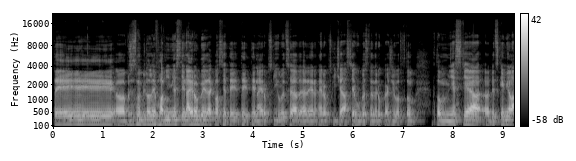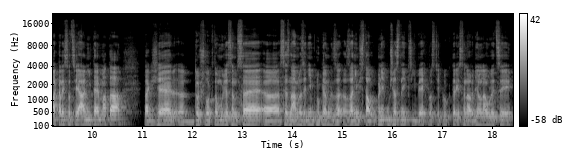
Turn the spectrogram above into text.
ty, uh, protože jsme bydleli v hlavním městě Nairobi, tak vlastně ty, ty, ty nairobské ulice a ty nairobské části a vůbec ten ruch a život v tom, v tom městě a vždycky mě lákaly sociální témata, takže eh, došlo k tomu, že jsem se uh, seznámil s jedním klukem, za, ním stal úplně úžasný příběh, prostě kluk, který se narodil na ulici,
